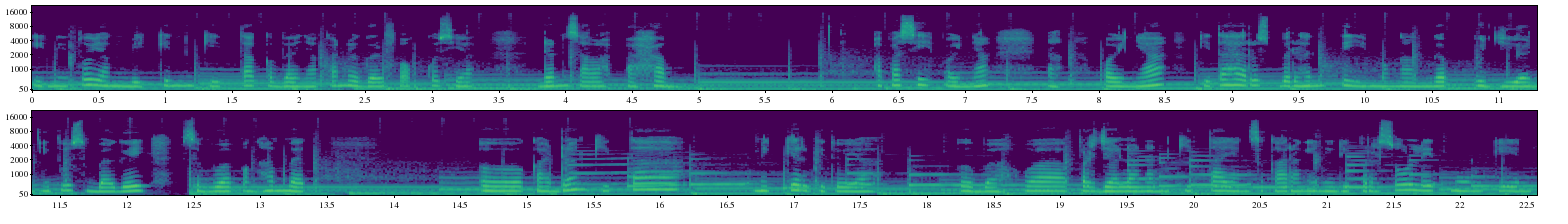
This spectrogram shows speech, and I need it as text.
ini tuh yang bikin kita kebanyakan gagal fokus ya dan salah paham. Apa sih poinnya? Nah poinnya kita harus berhenti menganggap ujian itu sebagai sebuah penghambat. Uh, kadang kita mikir gitu ya bahwa perjalanan kita yang sekarang ini dipersulit mungkin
